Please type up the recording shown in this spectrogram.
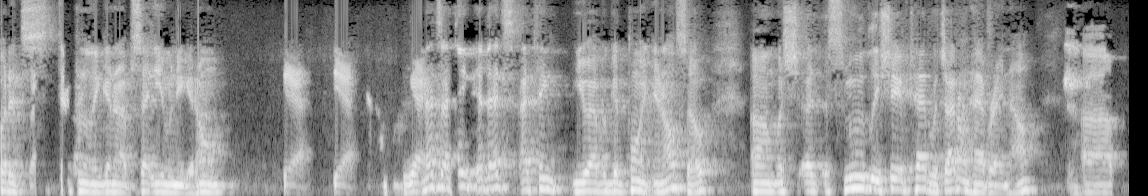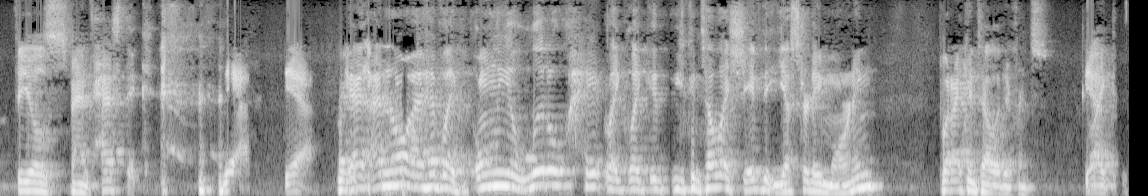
but it's definitely going to upset you when you get home yeah, yeah, yeah. and that's I think that's I think you have a good point, and also um, a, sh- a smoothly shaved head, which I don't have right now, uh, feels fantastic. yeah, yeah. like I, I know I have like only a little hair, like like it, you can tell I shaved it yesterday morning, but I can tell a difference. Yeah. Like as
